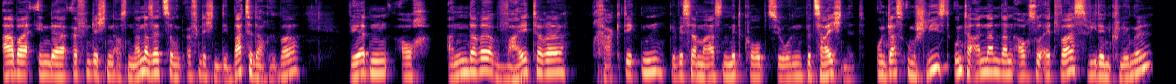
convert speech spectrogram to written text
Aber in der öffentlichen Auseinandersetzung und öffentlichen Debatte darüber werden auch andere, weitere Praktiken gewissermaßen mit Korruption bezeichnet. Und das umschließt unter anderem dann auch so etwas wie den Klüngel,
